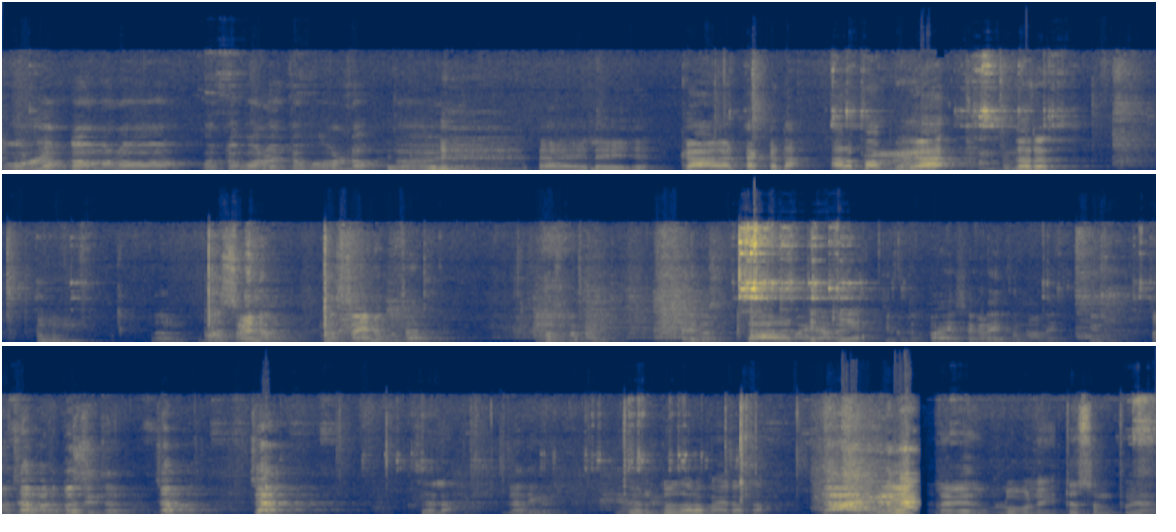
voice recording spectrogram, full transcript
गोड लागतं आम्हाला. कसं बोलायचं गोड लागतं आय, लय जे- काळा टाकडा अरे बापरे धरत. बसाय नको बसाय नको चाल. बस बस खाली. खाली बस. काळा पाय आलाय. तिकडं पाय सगळा ऐकून आलाय. जा बरं बस इथं. जा बरं. चल. चला. जा तिकडे. फिरतो जरा बाहेर आता. जा तिकडे. ब्लॉगला इथं संपूया.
